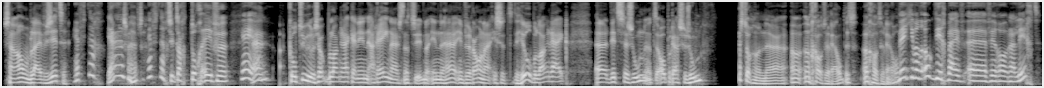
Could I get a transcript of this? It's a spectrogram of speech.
zijn allemaal blijven zitten. Heftig. Ja, dat is wel heftig. Heftig. Dus ik dacht toch even, Ja, ja. Hè, cultuur is ook belangrijk. En in Arena is natuurlijk, in, hè, in Verona is het heel belangrijk. eh, dit seizoen, het opera seizoen. Dat is toch een, eh, een, een grote rel dit. Een grote. Weet je wat ook dicht bij eh, Verona ligt?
